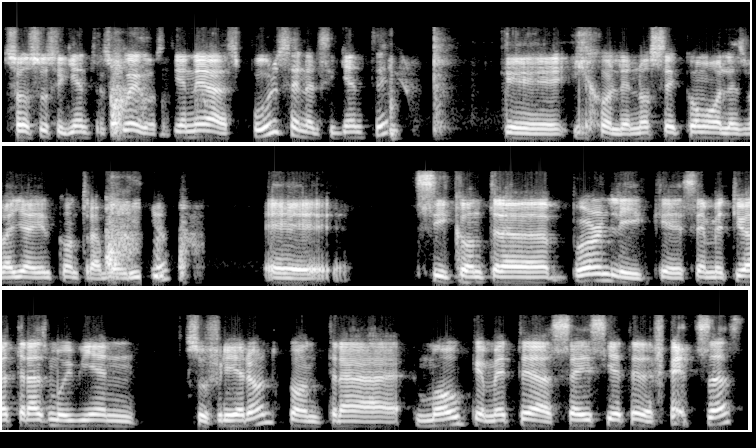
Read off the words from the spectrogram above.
son sus siguientes juegos. Tiene a Spurs en el siguiente, que híjole, no sé cómo les vaya a ir contra Mourinho. Eh, si contra Burnley, que se metió atrás muy bien, sufrieron, contra Moe, que mete a 6, 7 defensas,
